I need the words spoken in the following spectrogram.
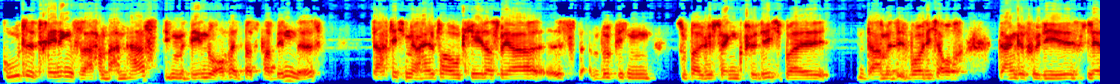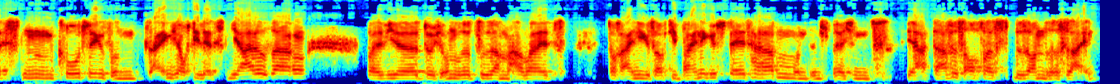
gute Trainingssachen anhast, die, mit denen du auch etwas verbindest, dachte ich mir einfach, okay, das wäre, ist wirklich ein super Geschenk für dich, weil damit wollte ich auch Danke für die letzten Coachings und eigentlich auch die letzten Jahre sagen, weil wir durch unsere Zusammenarbeit doch einiges auf die Beine gestellt haben und entsprechend, ja, darf es auch was Besonderes sein.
